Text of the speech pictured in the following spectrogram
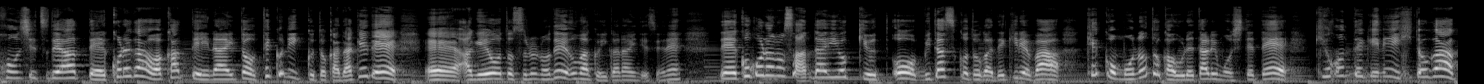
本質であって、これが分かっていないと、テクニックとかだけで、えー、上げようとするので、うまくいかないんですよね。で、心の三大欲求を満たすことができれば、結構物とか売れたりもしてて、基本的に人が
